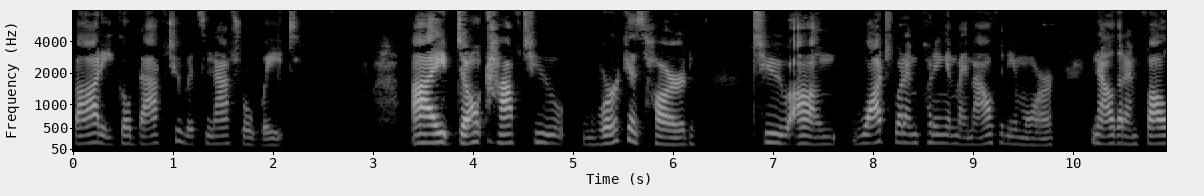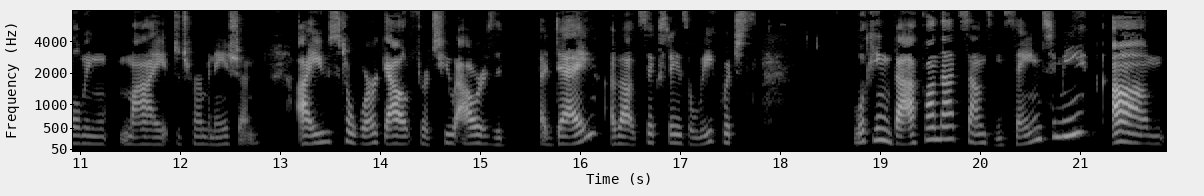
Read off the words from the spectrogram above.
body go back to its natural weight. I don't have to work as hard to um, watch what I'm putting in my mouth anymore now that I'm following my determination. I used to work out for two hours a, a day, about six days a week, which looking back on that sounds insane to me. Um,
